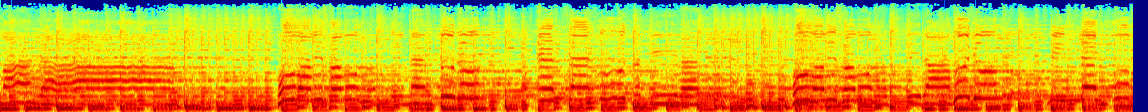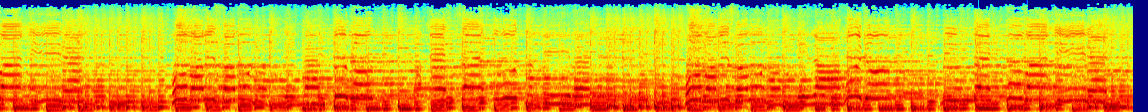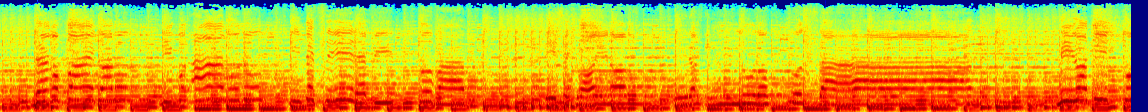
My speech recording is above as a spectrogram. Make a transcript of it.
már Hova visszavonulni nem tudok, egyszer útra hajnalom, újra indulok hozzá. Még a titkos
